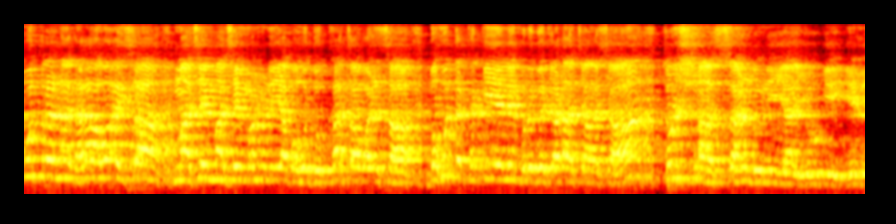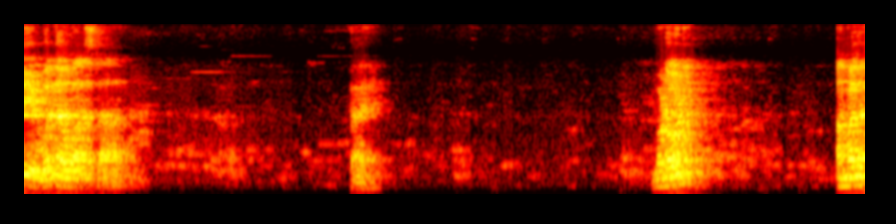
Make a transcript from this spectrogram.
पुत्र न धरावा माझे माझे म्हणून या बहु दुःखाचा वळसा. बहुत ठकियेले मृग जडाच्या आशा. तृष्णा सांडुनी या योगी गेले वनवासा. काय? म्हणून आम्हाला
